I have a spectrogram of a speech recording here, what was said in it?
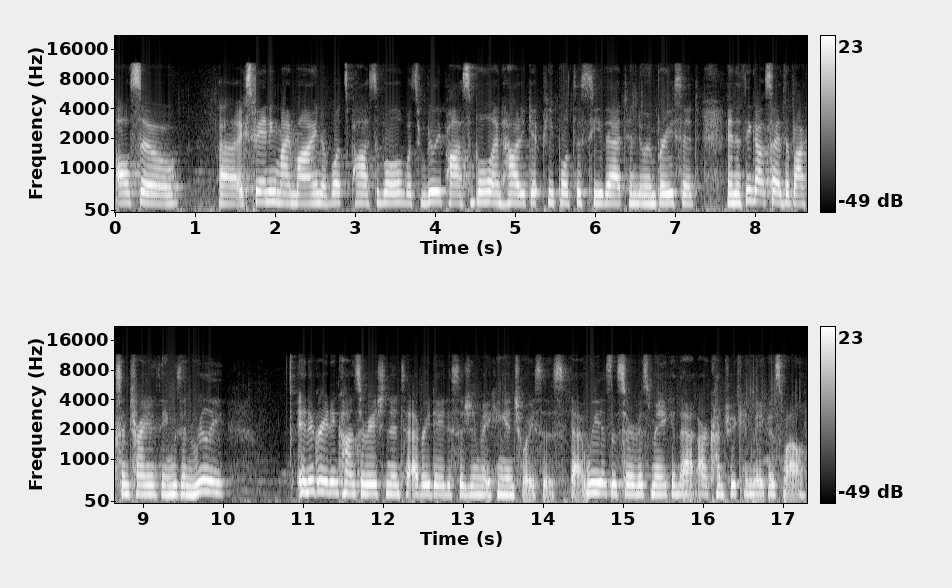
also uh, expanding my mind of what's possible, what's really possible, and how to get people to see that and to embrace it, and to think outside the box and try new things, and really integrating conservation into everyday decision making and choices that we as a service make and that our country can make as well.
